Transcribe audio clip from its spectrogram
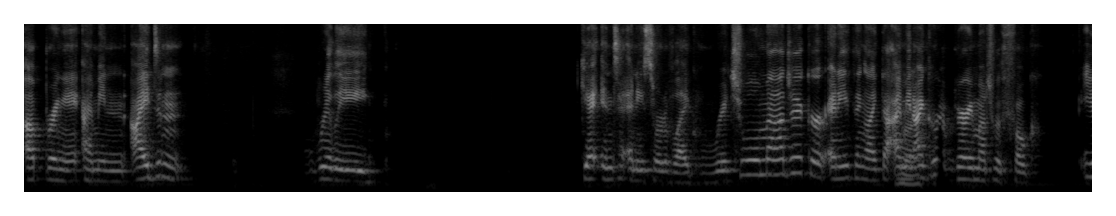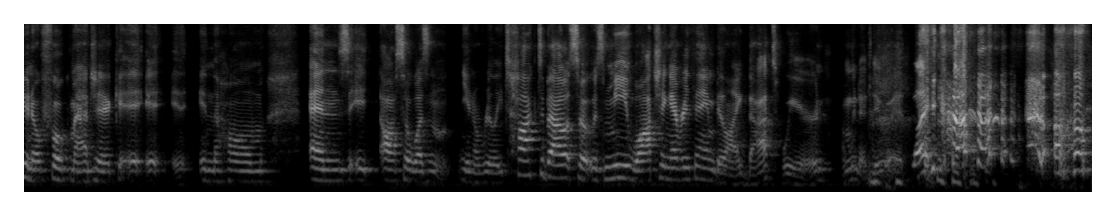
upbringing, I mean, I didn't really get into any sort of like ritual magic or anything like that. I mean, I grew up very much with folk, you know, folk magic in the home, and it also wasn't, you know, really talked about. So it was me watching everything and being like, "That's weird. I'm gonna do it." Like, um,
